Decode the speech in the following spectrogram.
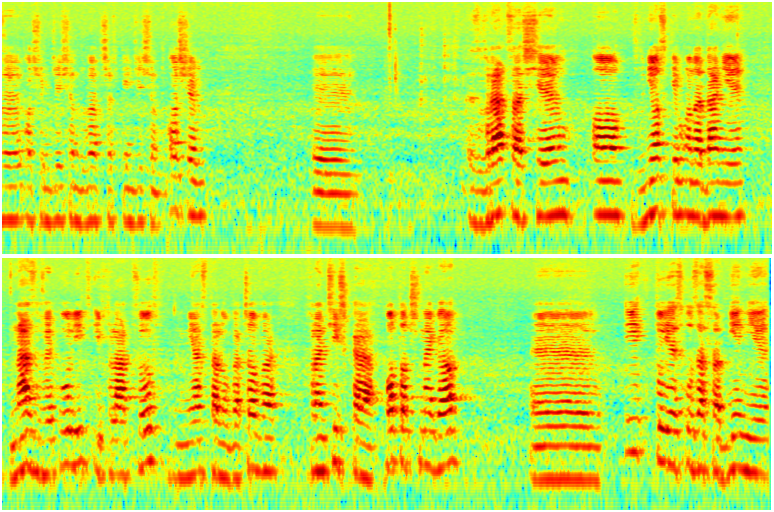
w 82 przez 58 y, zwraca się o, z wnioskiem o nadanie nazwy ulic i placów miasta Lubaczowa Franciszka Potocznego yy, i tu jest uzasadnienie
